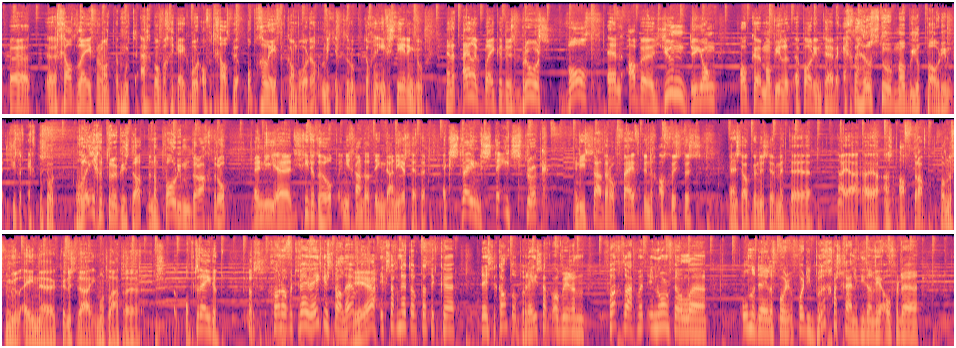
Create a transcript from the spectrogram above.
eh, eh, geld leveren. Want er moet eigenlijk ook wel gekeken worden of het geld weer opgeleverd kan worden. Omdat je natuurlijk toch een investering doet. En uiteindelijk bleken dus broers Wolf en Abbe Jun de Jong ook een eh, podium te hebben. Echt een heel stoer mobiel podium. Het ziet er echt een soort lege truck is dat. Met een podium erachterop. En die, eh, die schieten te hulp. En die gaan dat ding daar neerzetten. Extreme Stage Truck. En die staat daar op 25 augustus. En zo kunnen ze met... eh, nou ja, eh, als aftrap van de Formule 1 eh, kunnen ze daar iemand laten optreden. Dat is Gewoon over twee weken is het al, hè? Ja. Ik zag net ook dat ik eh, deze kant op reed. Zag ik ook weer een vrachtwagen met enorm veel eh, onderdelen voor, voor die brug waarschijnlijk. Die dan weer over de,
